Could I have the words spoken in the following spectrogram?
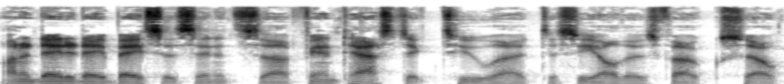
on a day to day basis, and it's uh, fantastic to uh, to see all those folks. So.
